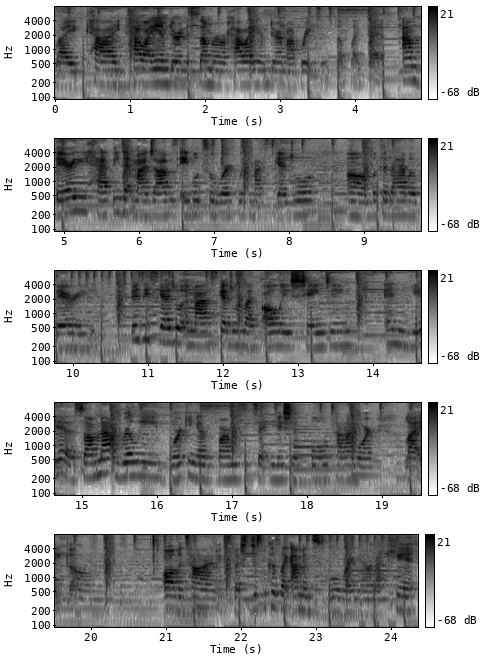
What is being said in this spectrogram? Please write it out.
like how I, how I am during the summer or how I am during my breaks and stuff like that. I'm very happy that my job is able to work with my schedule um, because I have a very busy schedule and my schedule is like always changing. And yeah, so I'm not really working as a pharmacy technician full time or like um, all the time, especially just because like I'm in school right now and I can't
